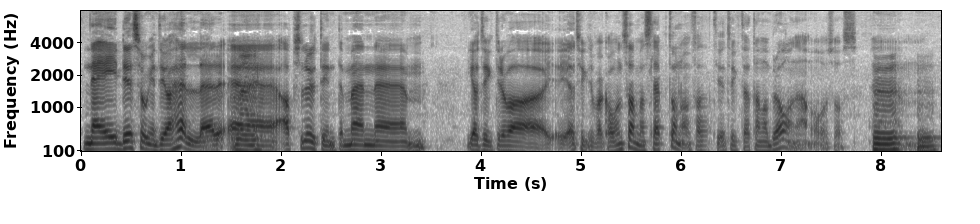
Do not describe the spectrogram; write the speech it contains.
Nej, det såg inte jag heller. Eh, absolut inte, men ehm, jag tyckte det var, jag tyckte det var konstigt att man släppte honom för att jag tyckte att han var bra när han var hos oss. Mm, Ehm, mm.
